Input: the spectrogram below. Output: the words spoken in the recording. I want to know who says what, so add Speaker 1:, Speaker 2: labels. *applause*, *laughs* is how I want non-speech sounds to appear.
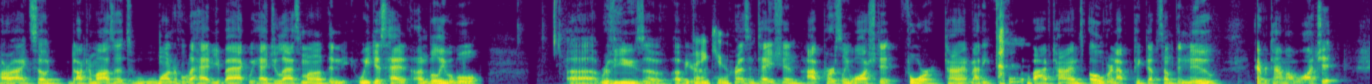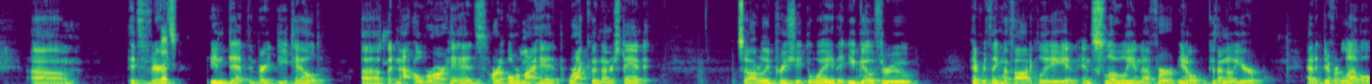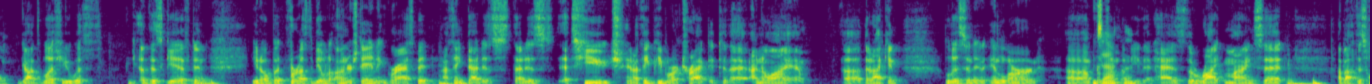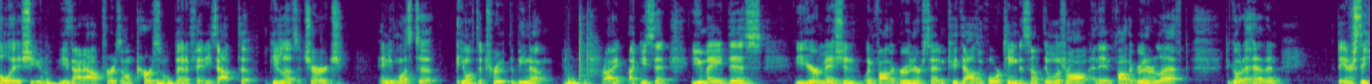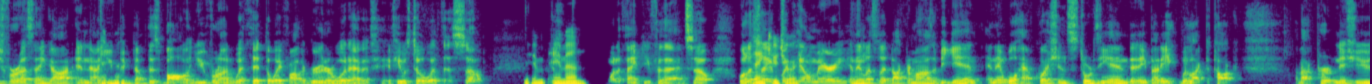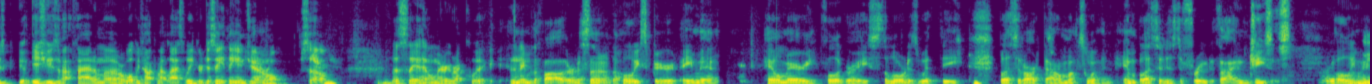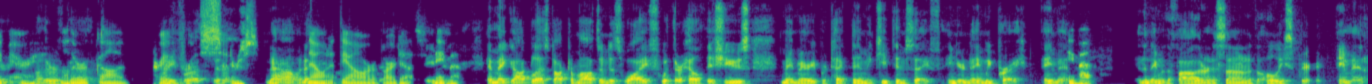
Speaker 1: All right, so Dr. Mazza, it's wonderful to have you back. We had you last month, and we just had unbelievable uh, reviews of, of your
Speaker 2: Thank you.
Speaker 1: presentation. I've personally watched it four times, I think four to five times over, and I've picked up something new every time I watch it. Um, it's very
Speaker 2: Let's-
Speaker 1: in depth and very detailed, uh, but not over our heads or over my head where I couldn't understand it. So I really appreciate the way that you go through everything methodically and, and slowly enough for, you know, because I know you're at a different level. God's bless you with uh, this gift and, you know, but for us to be able to understand and grasp it, I think that is, that is, that's huge. And I think people are attracted to that. I know I am, uh, that I can listen and, and learn uh, from
Speaker 2: Exactly.
Speaker 1: somebody that has the right mindset about this whole issue. He's not out for his own personal benefit. He's out to, he loves the church and he wants to, he wants the truth to be known, right? Like you said, you made this your mission when Father Gruner said in 2014 that something was wrong, and then Father Gruner left to go to heaven to intercede for us, thank God. And now you picked up this ball and you've run with it the way Father Gruner would have if, if he was still with us. So
Speaker 2: Am- Amen.
Speaker 1: want to thank you for that. So, well, let's
Speaker 2: Thank
Speaker 1: say a
Speaker 2: you,
Speaker 1: quick
Speaker 2: George.
Speaker 1: Hail Mary, and then let's let Dr. Mazza begin, and then we'll have questions towards the end. Anybody would like to talk about pertinent issues, issues about Fatima, or what we talked about last week, or just anything in general. So, let's say a Hail Mary right quick. In the name of the Father, and the Son, and the Holy Spirit, amen. Hail Mary, full of grace, the Lord is with thee. Blessed art thou amongst women, and blessed is the fruit of thy womb, Jesus. Holy,
Speaker 2: Holy
Speaker 1: Mary,
Speaker 2: Mary,
Speaker 1: Mother of
Speaker 2: Mother
Speaker 1: God,
Speaker 2: of God, pray, for us sinners,
Speaker 1: now and at
Speaker 2: now
Speaker 1: the
Speaker 2: and at the hour of our death.
Speaker 1: Amen.
Speaker 2: Amen.
Speaker 1: And may God bless Dr. Moz and his wife with their health issues. May Mary protect them and keep them safe. In your name we pray. Amen.
Speaker 2: Amen.
Speaker 1: In the name of the Father and the Son and of the Holy Spirit. Amen.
